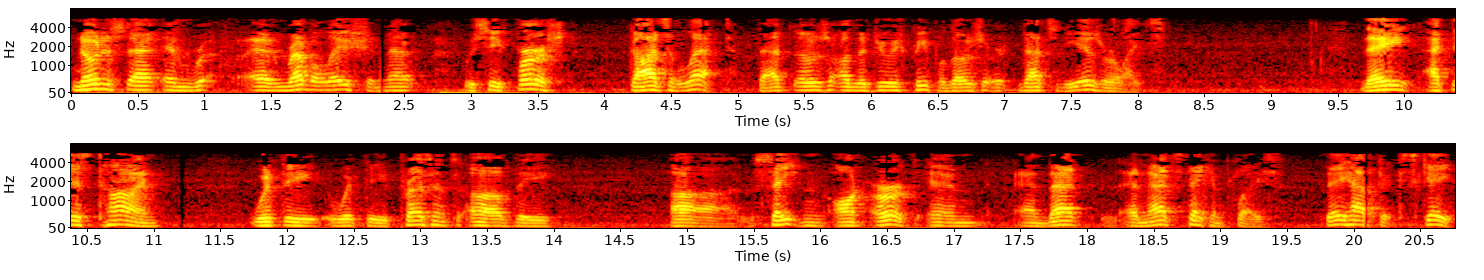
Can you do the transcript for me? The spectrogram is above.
Notice that in, in Revelation that we see first God's elect. That those are the Jewish people. Those are that's the Israelites. They at this time with the with the presence of the uh, Satan on earth and and that and that's taken place. They have to escape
